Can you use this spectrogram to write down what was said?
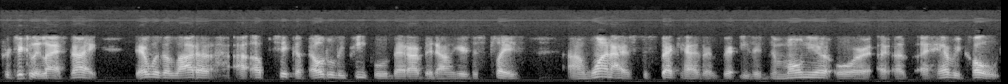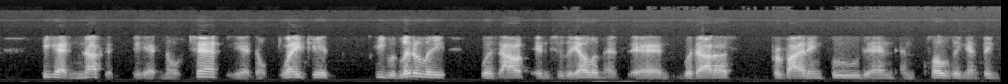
particularly last night, there was a lot of uh, uptick of elderly people that have been out here displaced. Uh, one I suspect has a, either pneumonia or a, a, a heavy cold. He had nothing. He had no tent. He had no blanket. He would literally was out into the elements, and without us providing food and, and clothing and things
